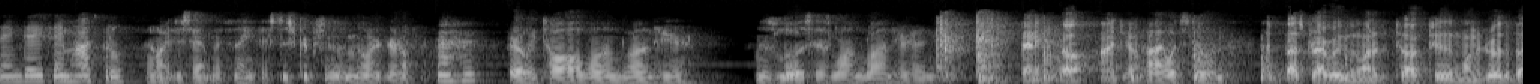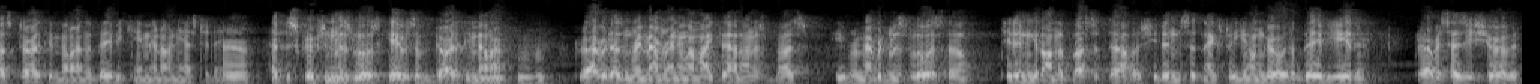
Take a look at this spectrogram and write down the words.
Same day, same hospital. Now, I just happened to think this description of the Miller girl. Uh huh. Fairly tall, long blonde hair. Ms. Lewis has long blonde hair, hasn't she? Benny? Oh, hi, Joe. Hi, what's doing? That bus driver we wanted to talk to, the one who drove the bus Dorothy Miller and the baby came in on yesterday? Yeah. That description Miss Lewis gave us of Dorothy Miller? Mm-hmm. Driver doesn't remember anyone like that on his bus. He remembered Miss Lewis, though. She didn't get on the bus at Dallas. She didn't sit next to a young girl with a baby either. Driver says he's sure of it.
